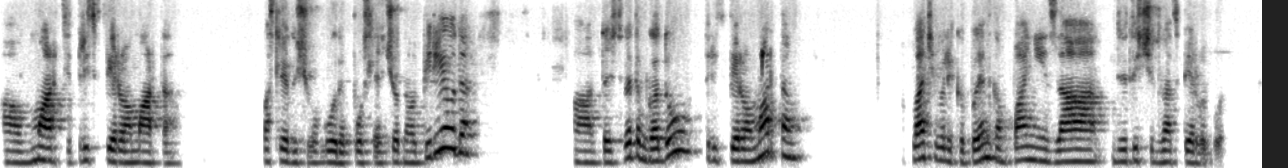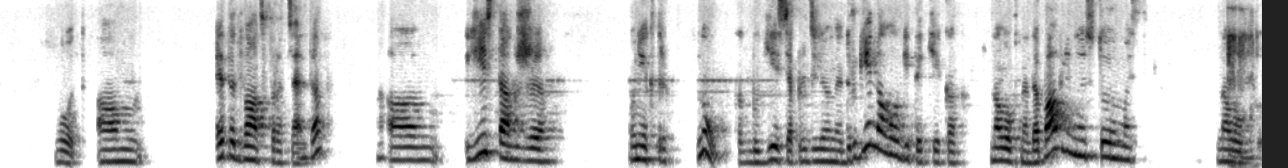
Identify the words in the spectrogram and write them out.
а, в марте, 31 марта последующего года после отчетного периода. А, то есть в этом году, 31 марта, оплачивали КПН компании за 2021 год. Вот. Это 20%. Есть также у некоторых, ну, как бы есть определенные другие налоги, такие как налог на добавленную стоимость, налог, э,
